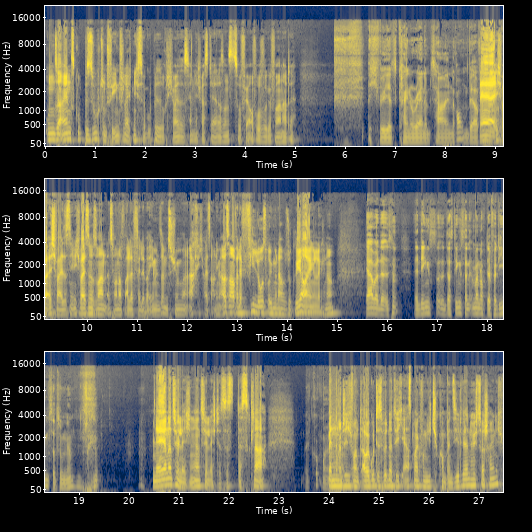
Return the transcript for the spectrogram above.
unser eins gut besucht und für ihn vielleicht nicht so gut besucht. Ich weiß es ja nicht, was der da sonst so für Aufrufe gefahren hatte. Ich will jetzt keine random Zahlen in den Raum werfen. Äh, ich, weiß, ich weiß es nicht. Ich weiß nur, es waren, es waren auf alle Fälle bei ihm in seinem Stream. Waren, ach, ich weiß auch nicht mehr. Aber es war auf alle Fälle viel los, wo ich mir dachte, so, ja, eigentlich, ne? Ja, aber das, der Ding ist, das Ding ist dann immer noch der Verdienst dazu, ne? Ja, ja, natürlich, natürlich. Das ist, das ist klar. Ich guck mal. Wenn du natürlich von, aber gut, das wird natürlich erstmal von YouTube kompensiert werden, höchstwahrscheinlich.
